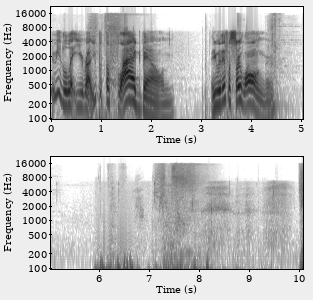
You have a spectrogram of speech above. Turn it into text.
I to let you run. You put the flag down. And you were there for so long.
